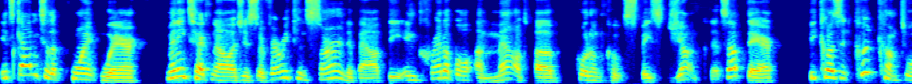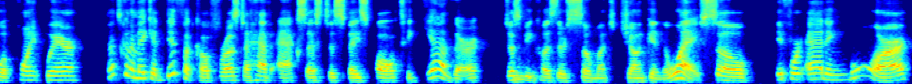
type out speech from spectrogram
it's gotten to the point where many technologists are very concerned about the incredible amount of quote unquote space junk that's up there because it could come to a point where that's going to make it difficult for us to have access to space altogether just mm-hmm. because there's so much junk in the way. So if we're adding more,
